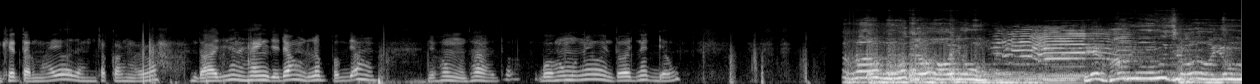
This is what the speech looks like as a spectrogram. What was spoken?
ખેતરમાં આવ્યો હતો ને ચક્કર મારવા તો આજે છે ને સાંજે જાઉં લગભગ જાઉં. જો હમું થાય તો. બહુ હમું નહીં હોય ને તો આજ નથી જાઉં. જોયું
